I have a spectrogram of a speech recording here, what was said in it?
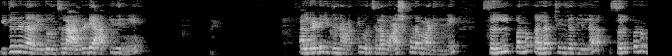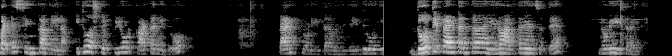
ಇದನ್ನು ನಾನು ಇದು ಒಂದು ಸಲ ಆಲ್ರೆಡಿ ಹಾಕಿದ್ದೀನಿ. ಆಲ್ರೆಡಿ ಇದನ್ನು ಹಾಕಿ ಒಂದು ಸಲ ವಾಶ್ ಕೂಡ ಮಾಡಿದ್ದೀನಿ. ಸ್ವಲ್ಪನೂ ಕಲರ್ ಚೇಂಜ್ ಆಗಲಿಲ್ಲ, ಸ್ವಲ್ಪನೂ ಬಟ್ಟೆ ಸಿಂಕ್ ಆಗಲಿಲ್ಲ. ಇದು ಅಷ್ಟೇ ಪ್ಯೂರ್ ಕಾಟನ್ ಇದು. ಪ್ಯಾಂಟ್ ನೋಡಿ ಈ ಥರ ಬಂದಿದೆ. ಇದು ಧೋತಿ ಪ್ಯಾಂಟ್ ಅಂತ ಏನೋ ಅಂತಾರೆ ಅನಿಸುತ್ತೆ. ನೋಡಿ ಈ ಥರ ಇದೆ.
